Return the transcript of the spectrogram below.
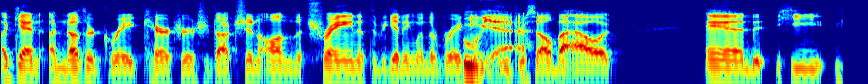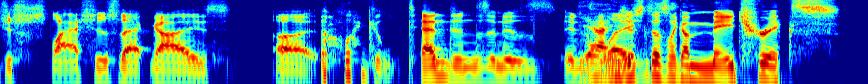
again, another great character introduction on the train at the beginning when they're breaking Ooh, yeah. Idris Elba out. And he just slashes that guy's uh like tendons in his in Yeah, his legs. he just does like a matrix,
